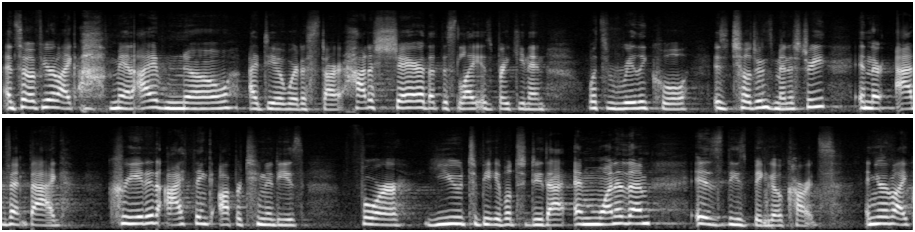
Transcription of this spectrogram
And so, if you're like, oh, man, I have no idea where to start, how to share that this light is breaking in, what's really cool is children's ministry in their Advent bag created, I think, opportunities for you to be able to do that. And one of them is these bingo cards. And you're like,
